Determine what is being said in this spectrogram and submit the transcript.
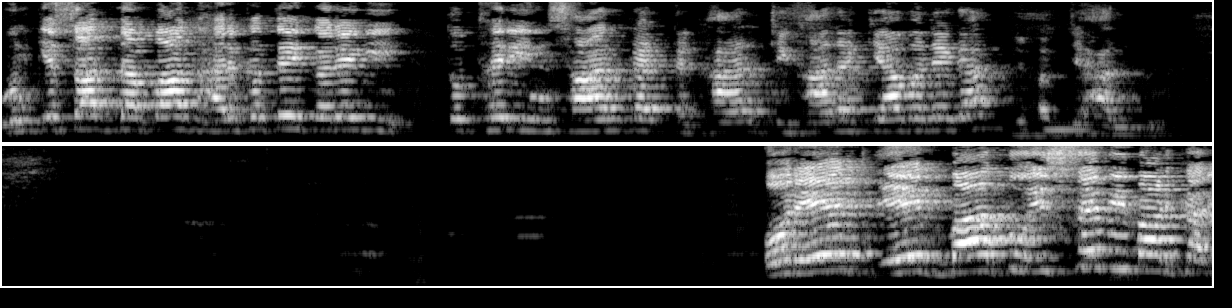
उनके साथ नापाक हरकतें करेगी तो फिर इंसान का ठिकाना क्या बनेगा? जहन्नुम और एक एक बात तो इससे भी बढ़कर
